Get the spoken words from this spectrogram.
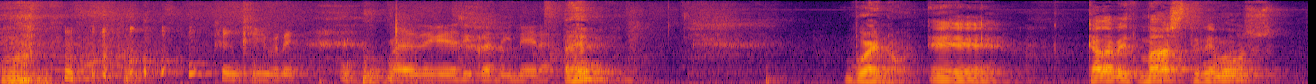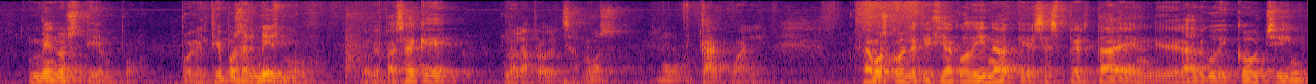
Jengibre. Parece que yo soy cocinera. ¿Eh? Bueno, eh, cada vez más tenemos menos tiempo, porque el tiempo es el mismo. Lo que pasa es que no lo aprovechamos, Claro. tal cual. Estamos con Leticia Codina, que es experta en liderazgo y coaching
